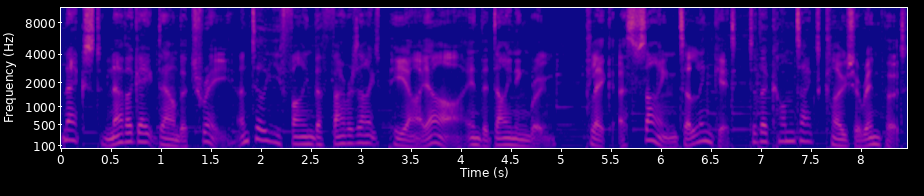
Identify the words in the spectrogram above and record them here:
Next, navigate down the tree until you find the Faradite PIR in the dining room. Click Assign to link it to the contact closure input.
